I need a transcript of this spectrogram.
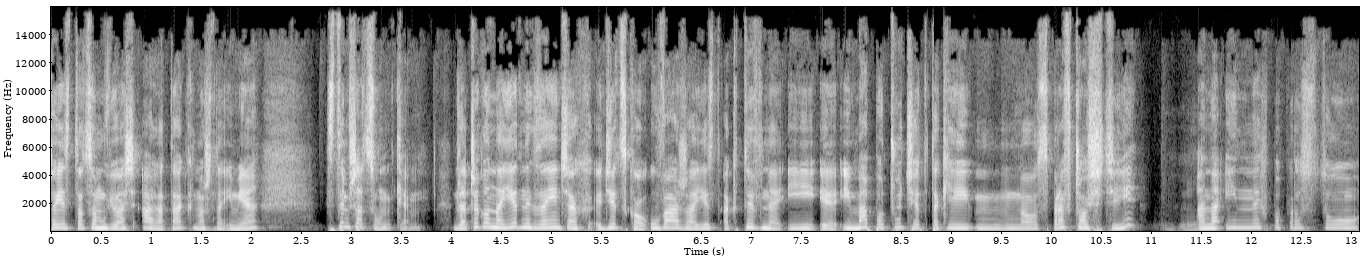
To jest to, co mówiłaś, Ala, tak? Masz na imię? Z tym szacunkiem. Dlaczego na jednych zajęciach dziecko uważa, jest aktywne i, i, ma poczucie takiej mm, no, sprawczości, a na innych po prostu,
